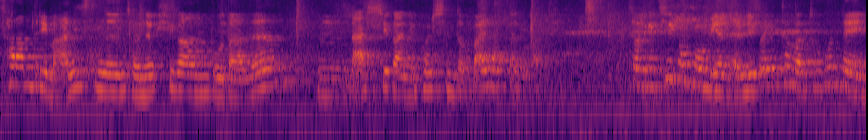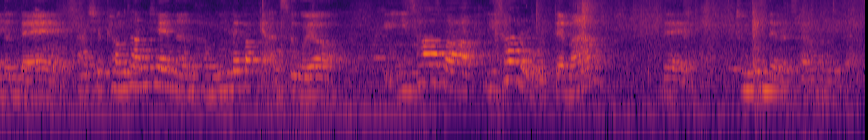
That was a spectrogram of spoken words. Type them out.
사람들이 많이 쓰는 저녁 시간보다는 음, 낮 시간이 훨씬 더 빨랐던 것 같아요. 저기 지금 보면 엘리베이터가 두 군데 있는데 사실 평상시에는 한 군데밖에 안 쓰고요. 이사가 이사를 올 때만 네, 두 군데를 사용합니다.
